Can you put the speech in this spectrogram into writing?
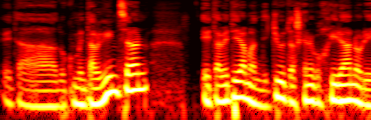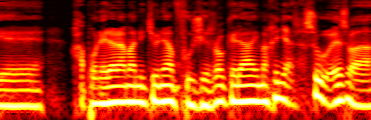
eta dokumental gintzan, eta beti eraman ditut, azkeneko jiran, hori e, japonera eraman dituenean, Fuji Rockera, imagina, zazu, ez? Ba,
